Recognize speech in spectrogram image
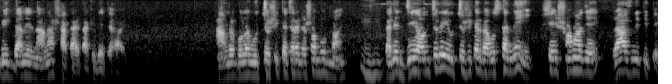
বিজ্ঞানের নানা শাখায় তাকে যেতে হয়। আমরা বললাম উচ্চশিক্ষা ছাড়া এটা সম্ভব নয়। কাজে যে অঞ্চলে উচ্চশিক্ষার ব্যবস্থা নেই সে সমাজে রাজনীতিতে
